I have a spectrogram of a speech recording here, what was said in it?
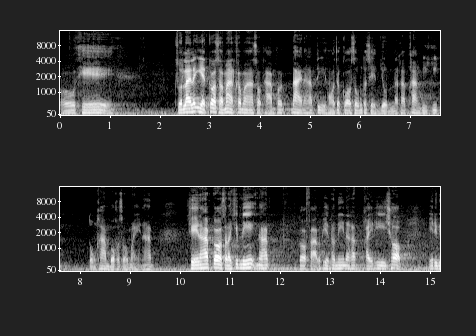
โอเค ส่วนรายละเอียดก็สามารถเข้ามาสอบถามเขาได้นะครับ ที่หอจกสงเกษตรยนต์นะครับ ข้างบีกิกตรงข้ามบคสใหม่นะครับ โอเคนะครับ ก็สำหรับคลิปนี้นะครับ ก็ฝากไว้เพียงเท่านี้นะครับ ใครที่ชอบ ADV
